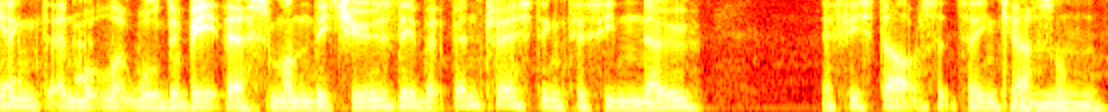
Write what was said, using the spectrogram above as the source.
Interesting, and we'll, look, we'll debate this Monday, Tuesday, but be interesting to see now if he starts at Tynecastle. Mm,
